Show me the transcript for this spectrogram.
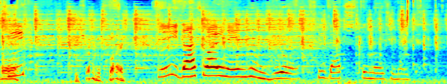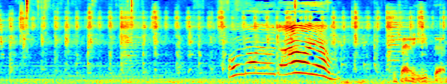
Oh, See? he's trying to fly. See, that's why I named him Jill. See, that's the noise he makes. Oh no, there's eye on him! He's trying to eat that.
